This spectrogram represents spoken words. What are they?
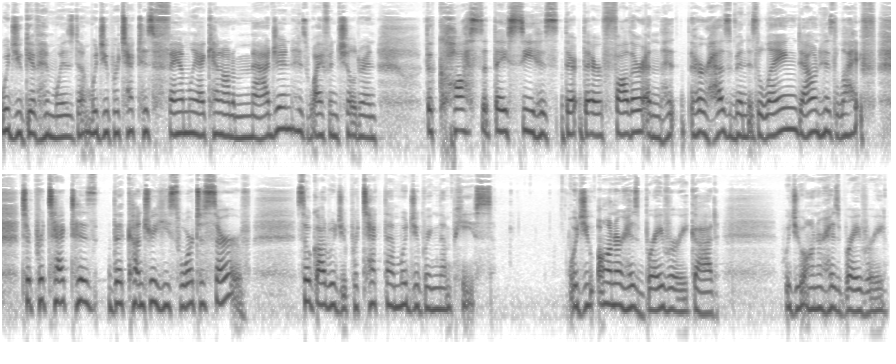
Would you give him wisdom? Would you protect his family? I cannot imagine his wife and children the cost that they see his their, their father and his, her husband is laying down his life to protect his the country he swore to serve. So God, would you protect them? Would you bring them peace? Would you honor his bravery, God? Would you honor his bravery?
